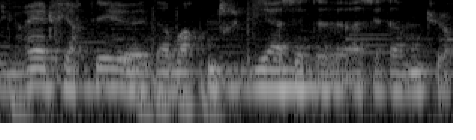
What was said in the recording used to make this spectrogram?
une, réelle fierté euh, d'avoir contribué à cette, à cette aventure.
